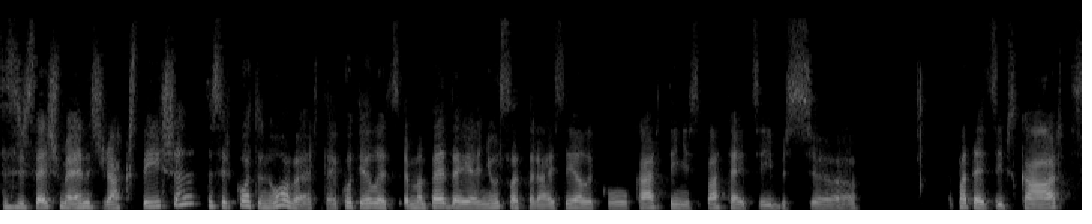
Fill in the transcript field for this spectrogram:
Tas ir sešu mēnešu rakstīšana. Tas ir, ko tu novērtē, ko tu ieliec. Man pēdējā newsletterā es ieliku kartiņas pateicības, uh, pateicības kārtas,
